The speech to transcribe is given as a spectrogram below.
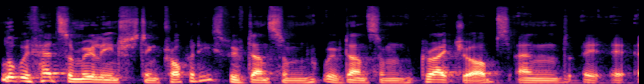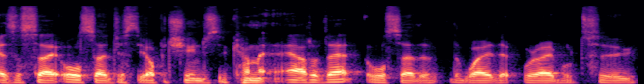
Look, we've had some really interesting properties. We've done some we've done some great jobs, and as I say, also just the opportunities that come out of that. Also, the, the way that we're able to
